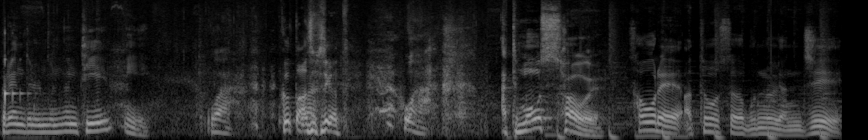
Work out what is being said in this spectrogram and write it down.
브랜드를 묻는 DM이 와, 그것도 아저씨 같아. 와 아트모스 서울 서울의 아트모스가 문을 연 지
